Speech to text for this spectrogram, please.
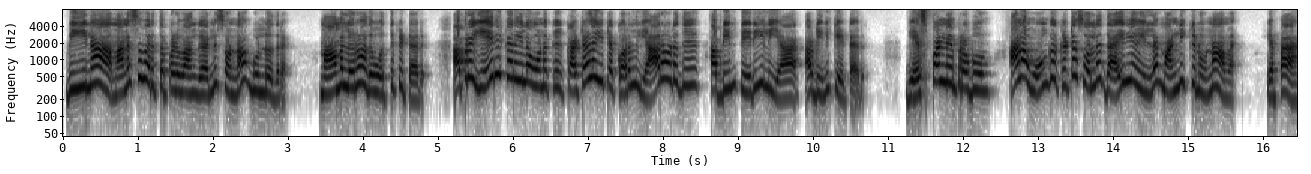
வீணா மனசு வருத்தப்படுவாங்கன்னு சொன்னா குண்டோதரன். மாமல்லரும் அதை ஒத்துக்கிட்டாரு. அப்புறம் ஏரிக்கரையில உனக்கு கட்டளையிட்ட குரல் யாரோடது அப்படின்னு தெரியலையா அப்படின்னு கேட்டாரு. கெஸ் பண்ணேன் பிரபு. ஆனா உங்ககிட்ட சொல்ல தைரியம் இல்ல மன்னிக்கணும்னு அவன். எப்பா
